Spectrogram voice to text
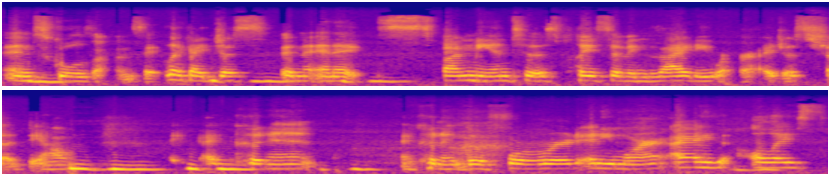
and school's unsafe. Like i just and, and it spun me into this place of anxiety where i just shut down. Like, i couldn't i couldn't go forward anymore. I always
